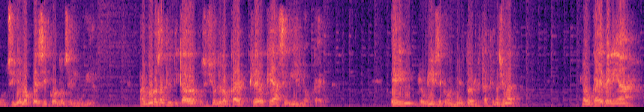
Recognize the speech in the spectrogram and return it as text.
con Silvia López y con Don Celino Guido. Algunos han criticado la posición de la UCAE, creo que hace bien la UCAE en reunirse con el Movimiento de Rescate Nacional. La UCAE venía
